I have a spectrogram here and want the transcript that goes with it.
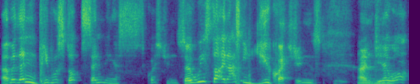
Uh, but then people stopped sending us questions, so we started asking you questions. And you know what?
